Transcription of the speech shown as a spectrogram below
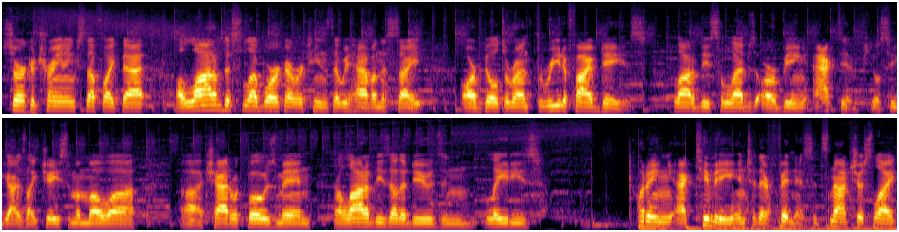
circuit training, stuff like that. A lot of the celeb workout routines that we have on the site are built around three to five days. A lot of these celebs are being active. You'll see guys like Jason Momoa, uh, Chadwick Boseman, and a lot of these other dudes and ladies putting activity into their fitness. It's not just like,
